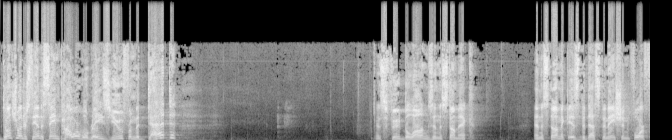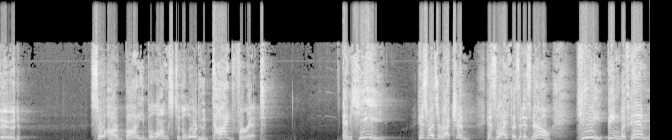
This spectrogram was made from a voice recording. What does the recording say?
Don't you understand the same power will raise you from the dead? As food belongs in the stomach, and the stomach is the destination for food, so our body belongs to the Lord who died for it. And He his resurrection, His life as it is now. He, being with Him,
